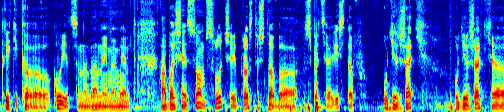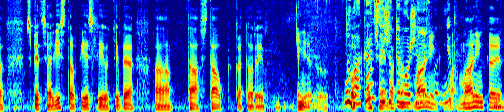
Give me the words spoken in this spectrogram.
критикуются на данный момент, а в большинством случаев просто чтобы специалистов удержать удержать а, специалистов, если у тебя та ставка, которая и, э, Ну, вакансия, что ты можешь не малень-. Нет? ма- маленькая,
